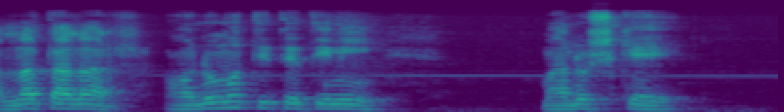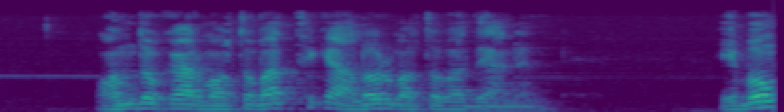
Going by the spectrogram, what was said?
আল্লাহ তালার অনুমতিতে তিনি মানুষকে অন্ধকার মতবাদ থেকে আলোর মতবাদে আনেন এবং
